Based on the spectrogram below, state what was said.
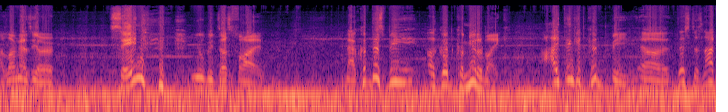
as long as you're sane you'll be just fine. Now could this be a good commuter bike I think it could be. Uh, this does not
